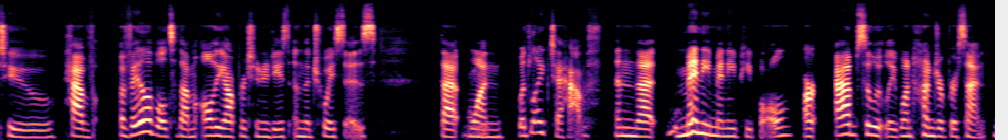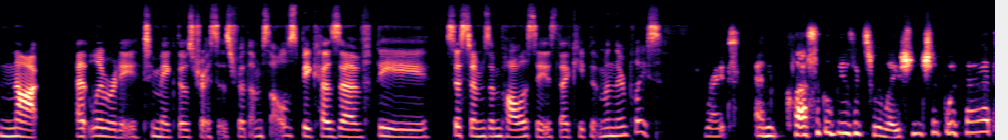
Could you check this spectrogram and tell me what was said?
to have available to them all the opportunities and the choices that one would like to have, and that many, many people are absolutely 100% not at liberty to make those choices for themselves because of the systems and policies that keep them in their place. Right. And classical music's relationship with that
